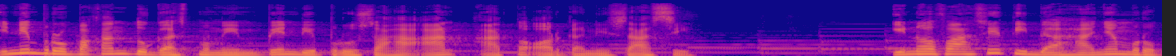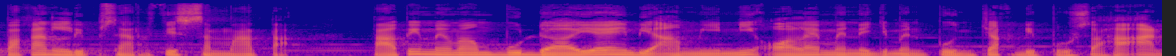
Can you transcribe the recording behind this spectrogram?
Ini merupakan tugas pemimpin di perusahaan atau organisasi. Inovasi tidak hanya merupakan lip service semata, tapi memang budaya yang diamini oleh manajemen puncak di perusahaan.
